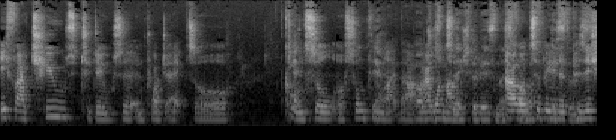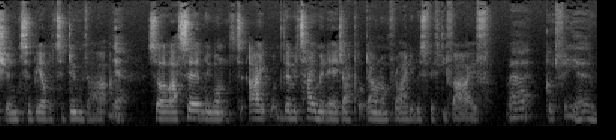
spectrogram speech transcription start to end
If I choose to do certain projects or consult or something like that, Or I want to manage the business. I want to be in a position to be able to do that. Yeah. So I certainly want to, I the retirement age I put down on Friday was 55. Right. Good for you.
